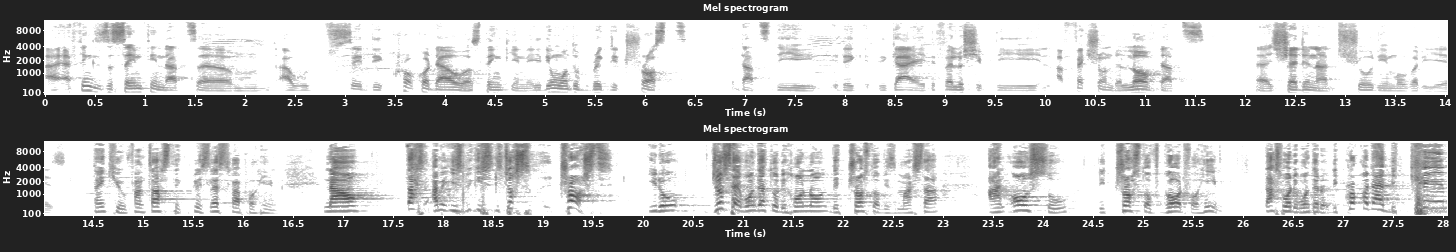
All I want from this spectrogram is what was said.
I, I think it's the same thing that um, I would say the crocodile was thinking. He didn't want to break the trust that the, the, the guy, the fellowship, the affection, the love that uh, had showed him over the years. Thank you. Fantastic. Please, let's clap for him. Now, that's, I mean, it's, it's, it's just trust. You know, Joseph wanted to honor the trust of his master and also the trust of God for him. That's what he wanted. The crocodile became,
